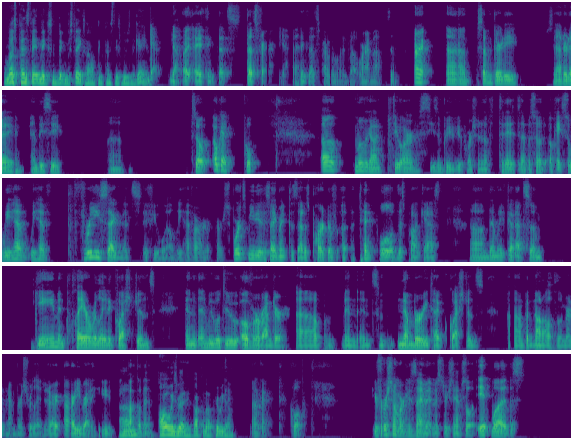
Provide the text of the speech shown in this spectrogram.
unless Penn State makes some big mistakes. I don't think Penn State's losing the game. Yeah, no, I, I think that's that's fair. Yeah, I think that's probably about where I'm at with it. All right, uh, seven thirty Saturday, NBC. Uh, so okay, cool. Uh, moving on to our season preview portion of today's episode. Okay, so we have we have three segments, if you will. We have our, our sports media segment because that is part of a, a tent pole of this podcast. Um, then we've got some game and player related questions, and then we will do over under um, and and some numbery type questions. Um, but not all of them are numbers related. Are Are you ready? You, you buckled in? Always ready. Buckled up. Here we go. Okay. Cool your first homework assignment, Mr. Samsel, it was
